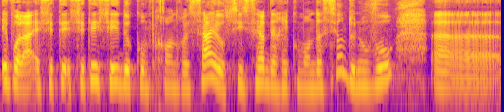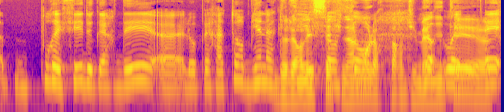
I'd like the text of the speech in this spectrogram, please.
et voilà, et c'était, c'était essayer de comprendre ça et aussi faire des recommandations de nouveau euh, pour essayer de garder euh, l'opérateur bien actif. De leur laisser finalement leur part d'humanité.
